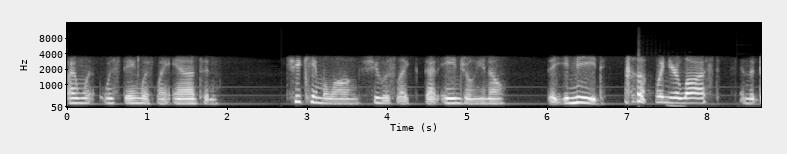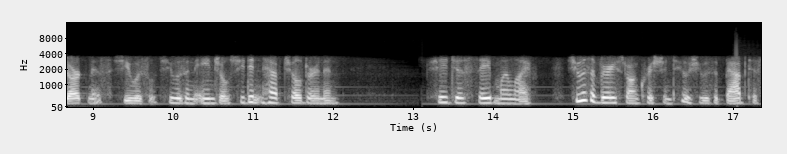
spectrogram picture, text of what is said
I went, was staying with my aunt and she came along. She was like that angel, you know, that you need when you're lost in the darkness. She was she was an angel. She didn't have children and she just saved my life. She was a very strong Christian too. She was a Baptist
